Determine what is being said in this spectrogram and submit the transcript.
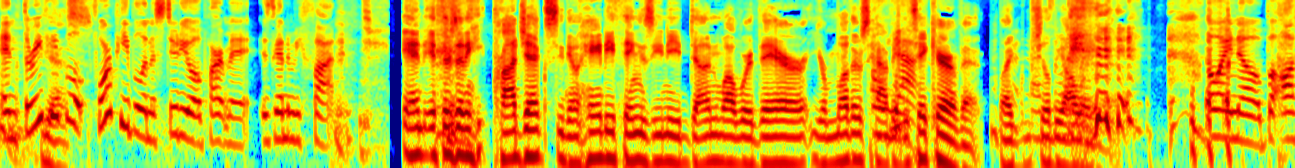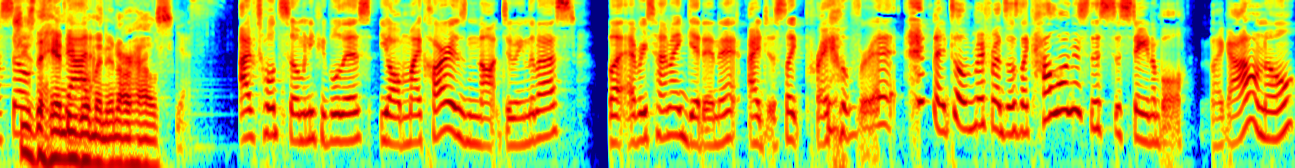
And three people, four people in a studio apartment is gonna be fun. And if there's any projects, you know, handy things you need done while we're there, your mother's Oh, happy yeah. to take care of it. Like she'll be all over it. oh, I know, but also She's the handy Dad, woman in our house. yes. I've told so many people this, y'all. My car is not doing the best, but every time I get in it, I just like pray over it. And I told my friends, I was like, "How long is this sustainable?" Like, I don't know,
